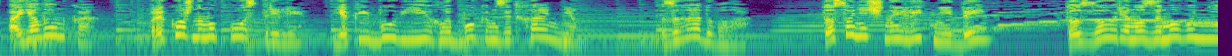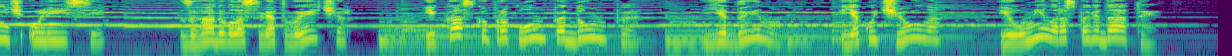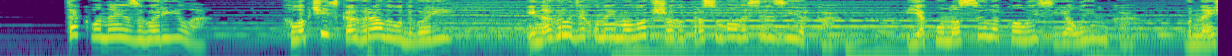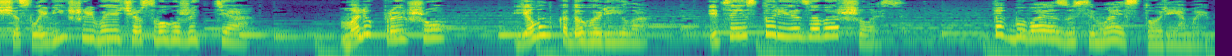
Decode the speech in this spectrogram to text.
А ялинка при кожному пострілі, який був її глибоким зітханням, згадувала то сонячний літній день, то зоряну зимову ніч у лісі, згадувала святвечір і казку про клумпе-думпе, єдину, яку чула і уміла розповідати. Так вона і згоріла. Хлопчиська грали у дворі, і на грудях у наймолодшого красувалася зірка, яку носила колись ялинка в найщасливіший вечір свого життя. Малюк прийшов, ялинка догоріла, і ця історія завершилась. Так буває з усіма історіями.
